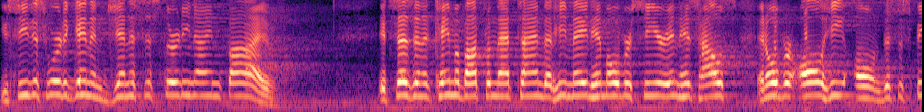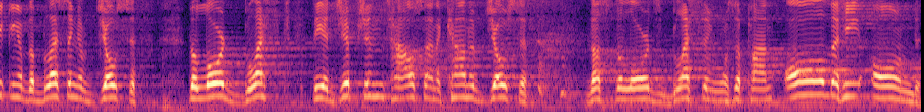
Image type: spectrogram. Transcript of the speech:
You see this word again in Genesis 39 5. It says, And it came about from that time that he made him overseer in his house and over all he owned. This is speaking of the blessing of Joseph. The Lord blessed the Egyptian's house on account of Joseph. Thus the Lord's blessing was upon all that he owned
